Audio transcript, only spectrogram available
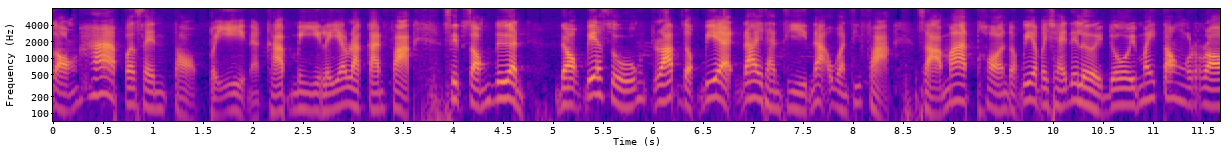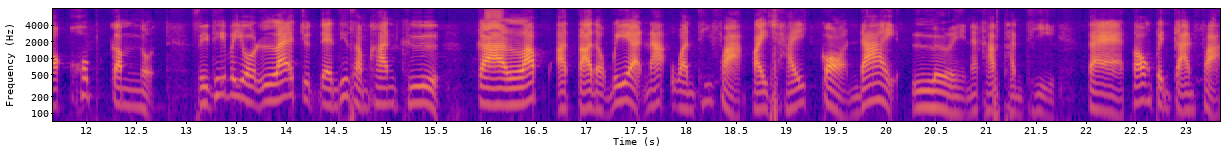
2.25%ต่อปีนะครับ มีระยะเวลาการฝาก 12 เดือน ดอกเบี้ยสูง รับดอกเบี้ยได้ทันทีณวันที่ฝาก สามารถถอนดอกเบี้ยไปใช้ได้เลย โดยไม่ต้องรอครบกำหนด สิทธิประโยชน์และจุดเด่นที่สำคัญคือการรับอัตราดอกเบี้ยณวันที่ฝากไปใช้ก่อนได้เลยนะครับ ทันที แต่ต้องเป็นการฝาก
